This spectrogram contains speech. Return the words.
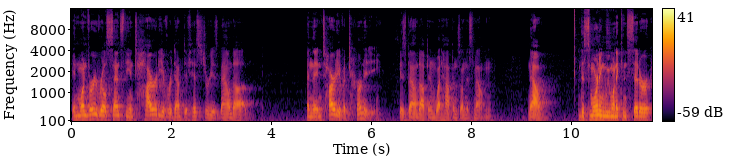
In one very real sense, the entirety of redemptive history is bound up, and the entirety of eternity is bound up in what happens on this mountain. Now, this morning we want to consider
